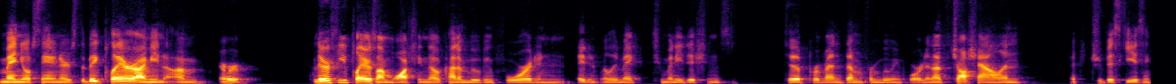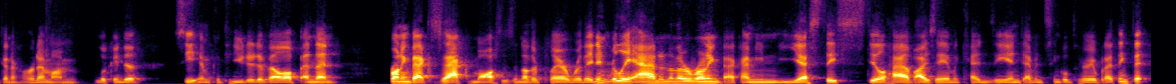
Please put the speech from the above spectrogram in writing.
Emmanuel Sanders. The big player, I mean, I'm or there are a few players I'm watching though, kind of moving forward, and they didn't really make too many additions to prevent them from moving forward. And that's Josh Allen. Trubisky isn't going to hurt him. I'm looking to see him continue to develop. And then running back Zach Moss is another player where they didn't really add another running back. I mean, yes, they still have Isaiah McKenzie and Devin Singletary, but I think that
